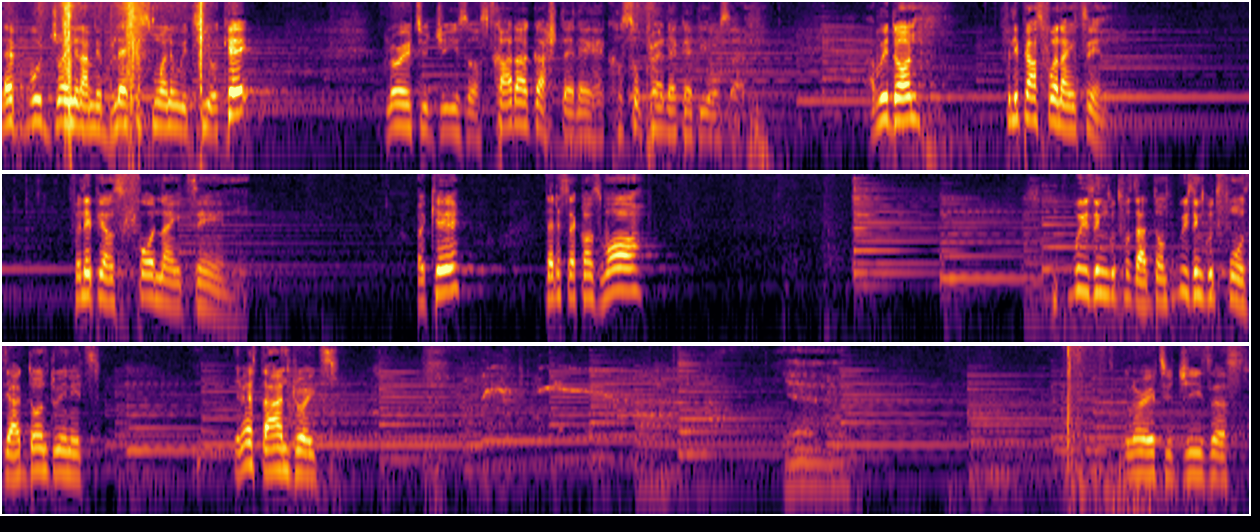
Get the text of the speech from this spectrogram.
Let people join in and be blessed this morning with you, okay? Glory to Jesus. Are we done? Philippians 4.19. Philippians 4.19. Okay? 30 seconds more. People using good phones are done. People using good phones, they are done doing it. The rest are Androids. Yeah. Glory to Jesus.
